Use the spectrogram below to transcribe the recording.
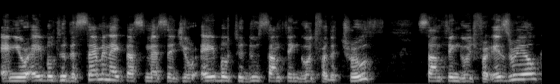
and you're able to disseminate this message, you're able to do something good for the truth something good for Israel,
